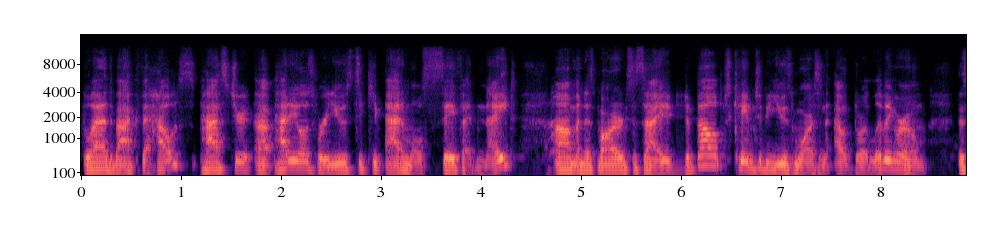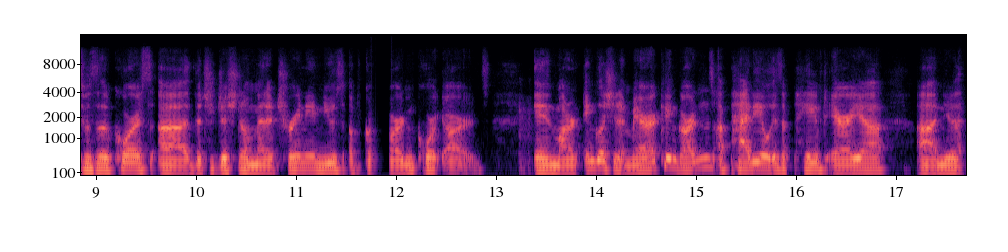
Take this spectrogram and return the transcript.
The land at the back of the house. Pasture uh, patios were used to keep animals safe at night um, and as modern society developed, came to be used more as an outdoor living room. This was, of course, uh, the traditional Mediterranean use of garden courtyards. In modern English and American gardens, a patio is a paved area uh, near the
